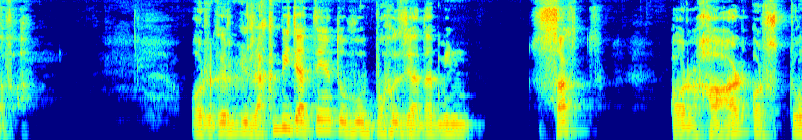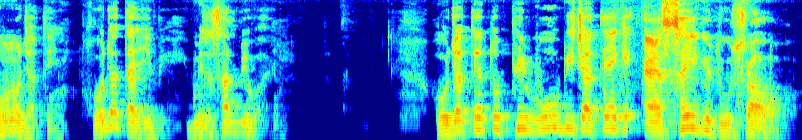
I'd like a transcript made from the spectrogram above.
दफ़ा और अगर रख भी जाते हैं तो वो बहुत ज़्यादा मीन सख्त और हार्ड और स्टोन हो जाते हैं। हो जाता है, ये भी, मेरे साथ भी हुआ है। हो जाते हैं तो फिर वो भी चाहते हैं कि ऐसा ही कोई दूसरा हो।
